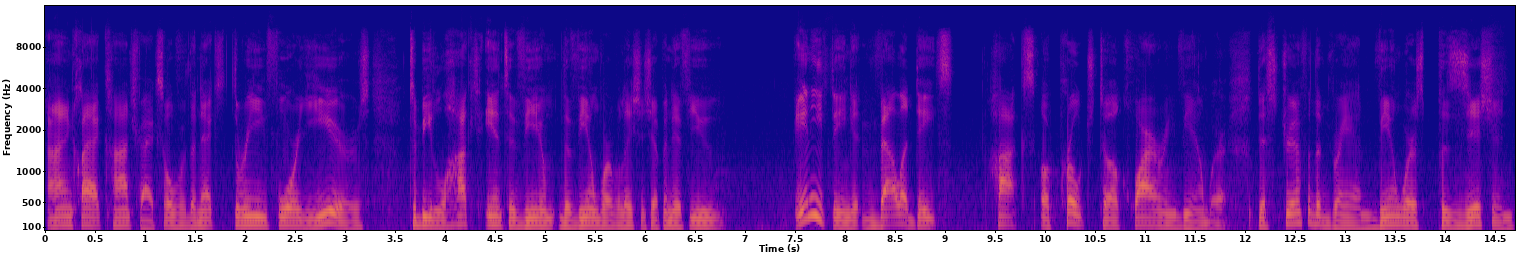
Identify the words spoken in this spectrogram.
ironclad contracts over the next three, four years to be locked into VM, the VMware relationship. And if you anything, it validates Hock's approach to acquiring VMware, the strength of the brand, VMware's position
